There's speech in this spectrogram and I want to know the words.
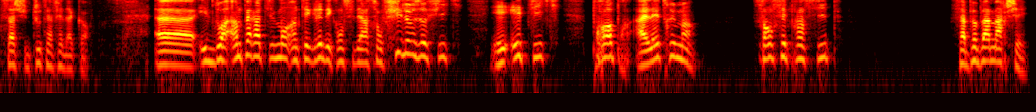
Ça, je suis tout à fait d'accord. Euh, il doit impérativement intégrer des considérations philosophiques et éthiques propres à l'être humain. Sans ces principes, ça peut pas marcher.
